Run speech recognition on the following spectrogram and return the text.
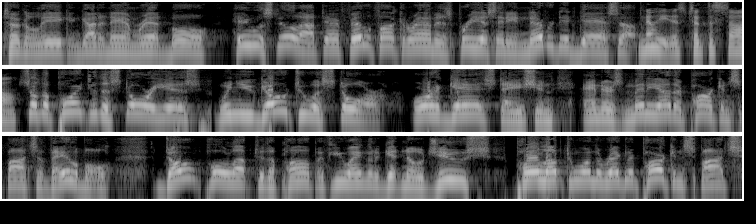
took a leak and got a damn Red Bull. He was still out there fiddle fucking around in his Prius and he never did gas up. No, he just took the stall. So the point to the story is when you go to a store or a gas station and there's many other parking spots available, don't pull up to the pump if you ain't going to get no juice. Pull up to one of the regular parking spots,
